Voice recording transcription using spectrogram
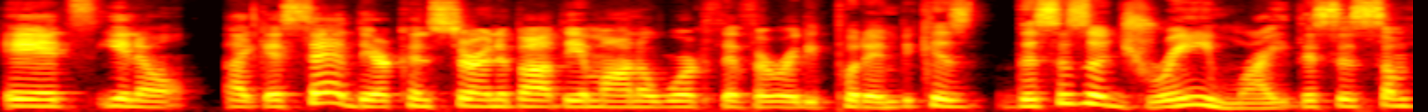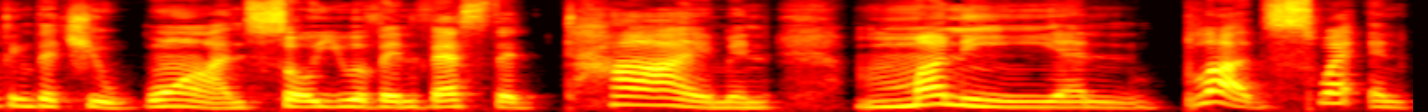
it's, you know, like I said, they're concerned about the amount of work they've already put in because this is a dream, right? This is something that you want. So, you have invested time and money and blood, sweat, and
